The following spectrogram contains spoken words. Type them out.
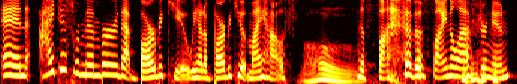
And I just remember that barbecue. We had a barbecue at my house. Oh. The fi- the final afternoon.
